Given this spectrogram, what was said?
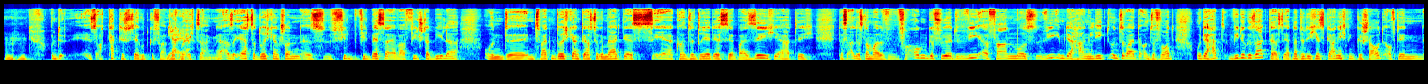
Mhm. Und ist auch taktisch sehr gut gefahren, ja, muss man ja. echt sagen. Ne? Also erster Durchgang schon ist viel, viel besser, er war viel stabiler und äh, im zweiten Durchgang, da hast du gemerkt, er ist sehr konzentriert, er ist sehr bei sich, er hat dich das alles nochmal vor Augen geführt, wie er fahren muss, wie ihm der Hang liegt und so weiter und so fort. Und er hat, wie du gesagt hast, er hat natürlich jetzt gar nicht geschaut auf den,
